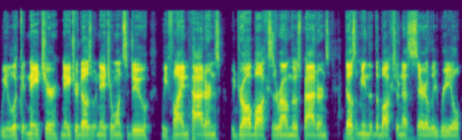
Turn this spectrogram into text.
We look at nature. Nature does what nature wants to do. We find patterns. We draw boxes around those patterns. Doesn't mean that the boxes are necessarily real,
